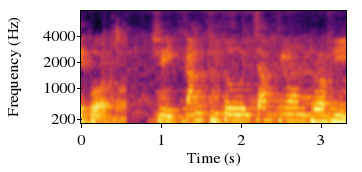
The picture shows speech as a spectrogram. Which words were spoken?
এরপর সেই কাঙ্ক্ষিত চ্যাম্পিয়ন ট্রফি।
